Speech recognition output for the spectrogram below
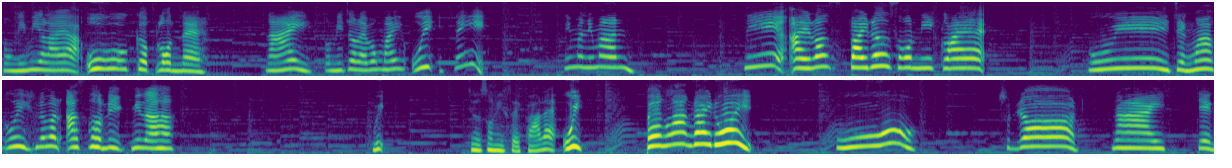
ตรงนี้มีอะไรอะ อู้เกือบหล่นแน่นาย ตรงนี้เจออะไรบ้างไหม อุ้ยนี่ นี่มันนี่มัน นี่ไอรอนสไปเดอร์โซนิกแหละอุ้ยเจ๋งมาก อุ้ยแล้วมันอะโซนิกนี่นะอุ้ยเจอโซนิกสายฟ้าแหละ อุ้ยแปลงร่างได้ด้วยโอ้สุดยอด นายเจ๋ง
